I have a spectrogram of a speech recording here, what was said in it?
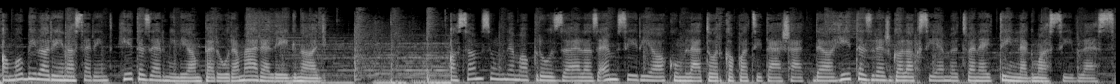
A Mobil Arena szerint 7000 mAh már elég nagy. A Samsung nem aprózza el az M-széria akkumulátor kapacitását, de a 7000-es Galaxy M51 tényleg masszív lesz.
